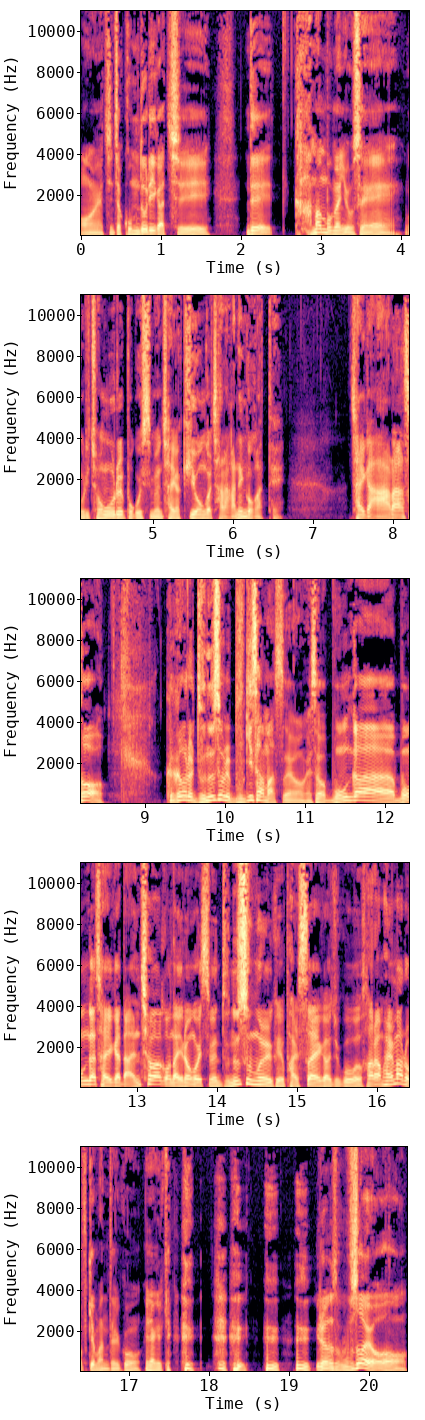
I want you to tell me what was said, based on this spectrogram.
어, 진짜 곰돌이 같이. 근데 가만 보면 요새 우리 정우를 보고 있으면 자기가 귀여운 걸 잘 아는 것 같아. 자기가 알아서 그거를 눈웃음을 무기 삼았어요. 그래서 뭔가, 뭔가 자기가 난처하거나 이런 거 있으면 눈웃음을 그 발사해가지고 사람 할 말 없게 만들고 그냥 이렇게 흐흐흐흐 이러면서 웃어요.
